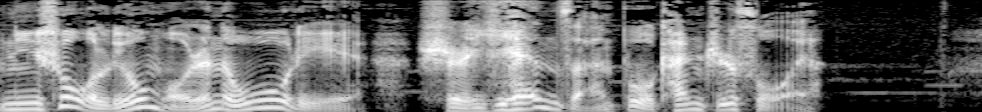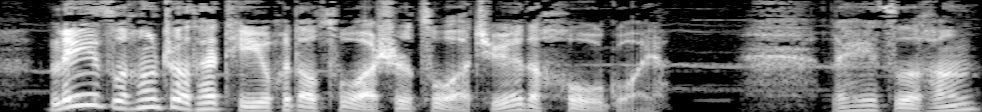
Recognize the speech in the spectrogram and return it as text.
你说我刘某人的屋里是烟攒不堪之所呀。”雷子恒这才体会到做事做绝的后果呀。雷子恒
